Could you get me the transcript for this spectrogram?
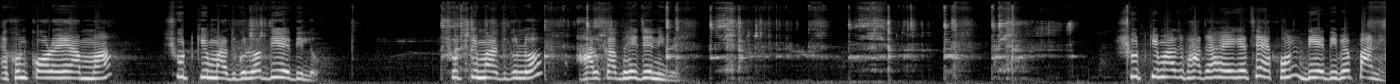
এখন কড়াইয়ে আম্মা শুটকি মাছগুলো দিয়ে দিল। শুটকি মাছগুলো হালকা ভেজে নিবে। শুটকি মাছ ভাজা হয়ে গেছে, এখন দিয়ে দিবে পানি।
